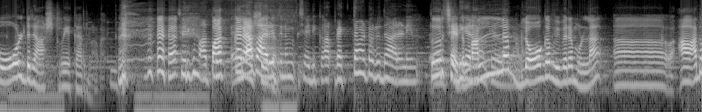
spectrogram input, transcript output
ബോൾഡ് രാഷ്ട്രീയക്കാരനാണ്. ശരിക്കും പക്ക. കാര്യത്തിനും ശരിക്കും വ്യക്തമായിട്ടൊരു ധാരണയും തീർച്ചയായിട്ടും. നല്ല ലോക വിവരമുള്ള അത്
